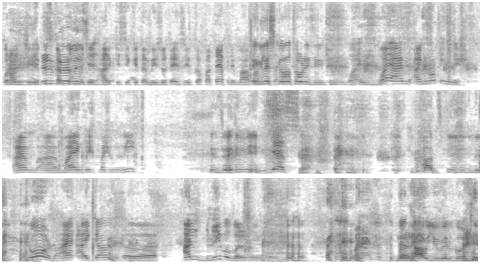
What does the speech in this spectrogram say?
कुरान जी हिफ्ज करता हूँ। मुझे हर किसी की तमीज और तहजीब का पता है अपने माँ बाप इंग्लिश करो थोड़ी सी। why why I'm I'm not English? I'm uh, my English much weak. It's very weak yes. You can't speak English no I I can't uh, unbelievable then how you will go to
